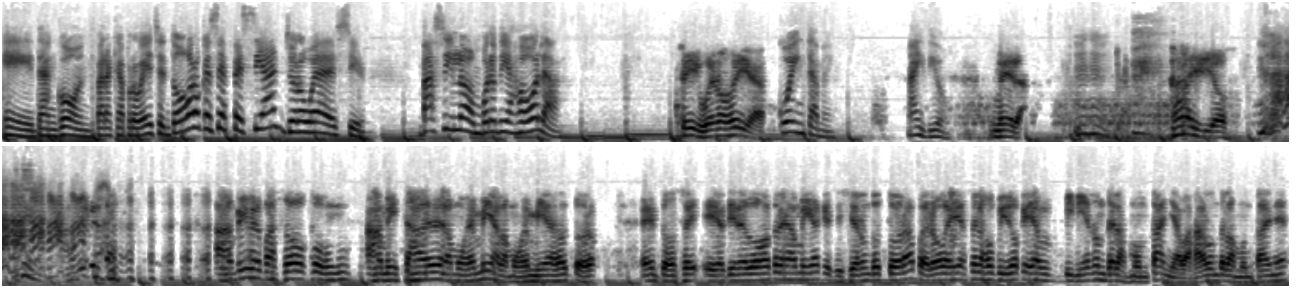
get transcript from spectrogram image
eh, Dangón, para que aprovechen. Todo lo que sea especial, yo lo voy a decir. Vacilón, buenos días, hola. Sí, buenos días. Cuéntame. Ay, Dios. Mira. Ay, Dios. A mí, me, pa- a mí me pasó con amistades de la mujer mía, la mujer mía es doctora, Entonces, ella tiene dos o tres amigas que se hicieron doctora, pero ella se les olvidó que ellas vinieron de las montañas, bajaron de las montañas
